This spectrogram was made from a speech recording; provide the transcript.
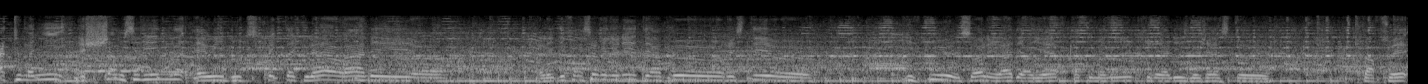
Atoumani Chamsidine. Et oui, but spectaculaire. Là, les, euh, les défenseurs réunionnais étaient un peu restés euh, n'arrive plus au sol et là derrière, Patimani qui réalise le geste parfait.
